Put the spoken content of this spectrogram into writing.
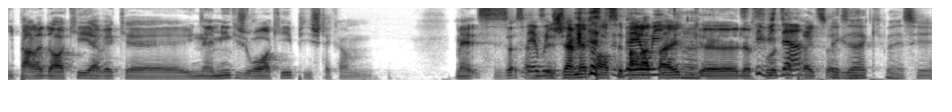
il parlait de hockey avec euh, une amie qui joue au hockey, puis j'étais comme. Mais c'est ça, ça Ben nous oui. jamais passé Ben par oui. la tête Ouais. que le foot, ça évident. pourrait être ça. Exact. Ben, c'est.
